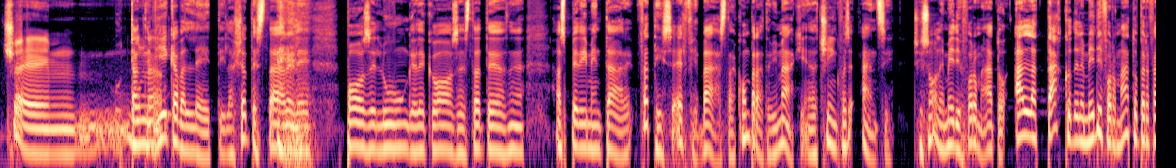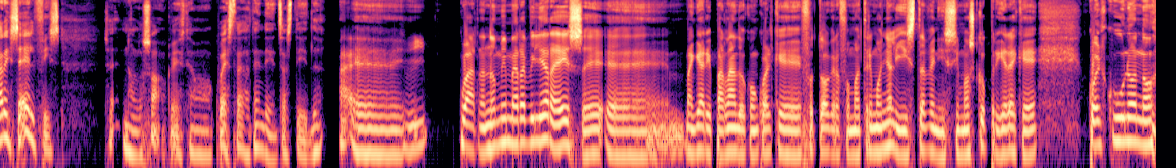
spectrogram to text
C'è mm, buttate una... via i cavalletti, lasciate stare le pose lunghe, le cose, state a, a sperimentare. Fate i selfie e basta, compratevi macchine da 5, anzi, ci sono le medie formato, all'attacco delle medie formato per fare i selfies. Cioè, non lo so, stiamo, questa è la tendenza, Steve. Ah, eh, Guarda, non mi meraviglierei se eh, magari parlando con qualche fotografo matrimonialista venissimo a scoprire che qualcuno non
